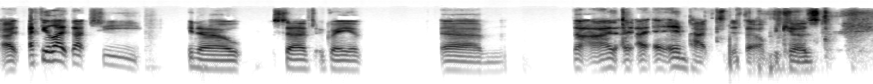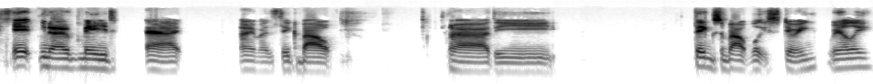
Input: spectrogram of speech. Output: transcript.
I I feel like that she you know served a great um I, I, I impact to the film because it you know made uh Iron Man think about uh the things about what he's doing really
